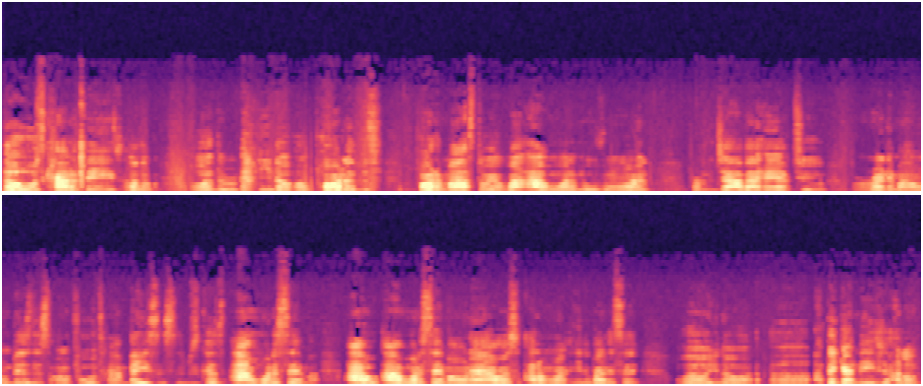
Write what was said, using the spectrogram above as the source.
those kind of things, or the, or the, you know, or part of this, part of my story of why I want to move on from the job I have to running my own business on a full time basis is because I want to set my I I want to set my own hours. I don't want anybody to say, well, you know, uh, I think I need you. I don't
